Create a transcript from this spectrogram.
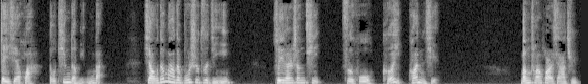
这些话都听得明白，晓得骂的不是自己，虽然生气，似乎可以宽些。蒙传话下去，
